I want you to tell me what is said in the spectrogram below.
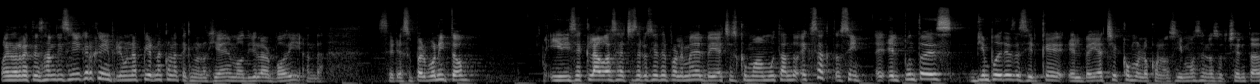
Bueno, Retesam dice yo creo que me imprime una pierna con la tecnología de modular body. Anda, sería súper bonito. Y dice Clau H07, el problema del VIH es cómo va mutando. Exacto, sí. E, el punto es, bien podrías decir que el VIH como lo conocimos en los 80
